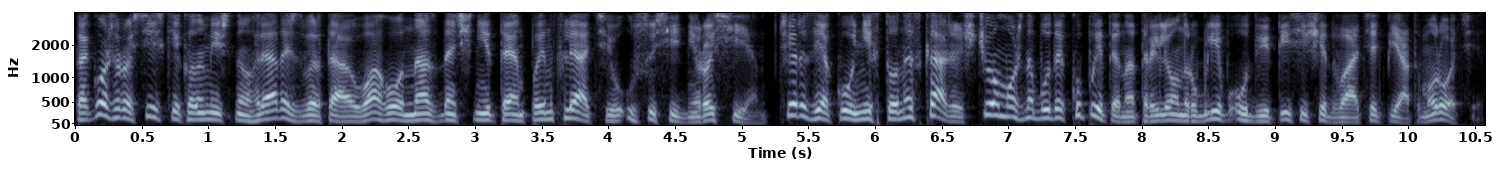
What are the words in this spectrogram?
Також російський економічний оглядач звертає увагу на значні темпи інфляції у сусідній Росії, через яку ніхто не скаже, що можна буде купити на трильйон рублів у 2025 році.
